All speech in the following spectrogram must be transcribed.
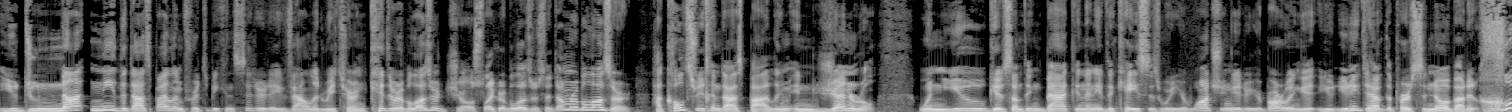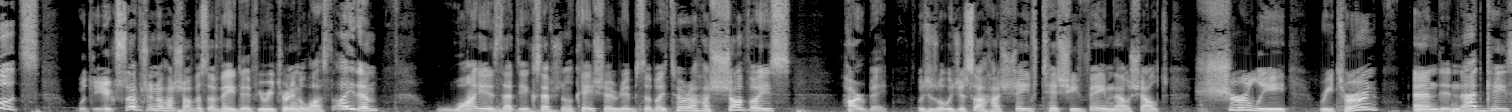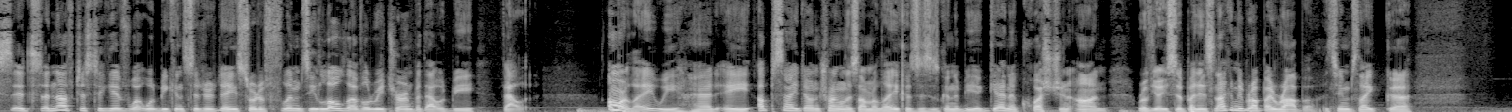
you do not need the das bailim for it to be considered a valid return. Kid Rebbe Lazar, just like Rebbe Lazar said, Dam Rebbe Lazar, hakol tzrichin das bailim in general. When you give something back in any of the cases where you're watching it or you're borrowing it, you, you need to have the person know about it. Chutz with the exception of Hashavas Aveda, if you're returning a lost item, why is that the exceptional case? Ribsa by Torah Hashavais Harbe, which is what we just saw. Hashav Teshivim, thou shalt surely return. And in that case, it's enough just to give what would be considered a sort of flimsy, low-level return, but that would be valid. Amarle, we had a upside down triangle Amarle because this is going to be again a question on Rav Yosef, but it's not going to be brought by Rabbah. It seems like. Uh,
